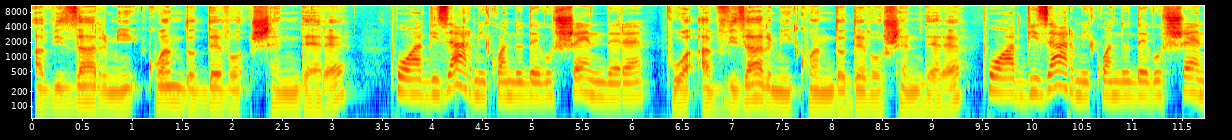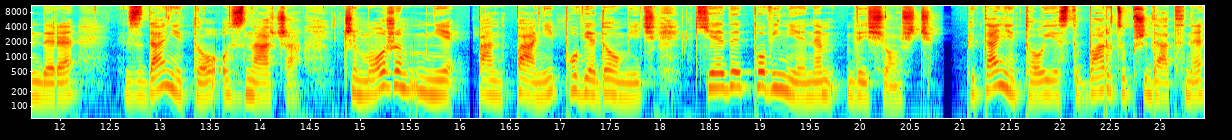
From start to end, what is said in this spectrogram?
avvisarmi quando devo scendere? Può avvisarmi quando devo scendere? Può avvisarmi quando devo scendere? Può avvisarmi quando devo scendere? Zdanie to oznacza, czy może mnie pan pani powiadomić, kiedy powinienem wysiąść. Pytanie to jest bardzo przydatne,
